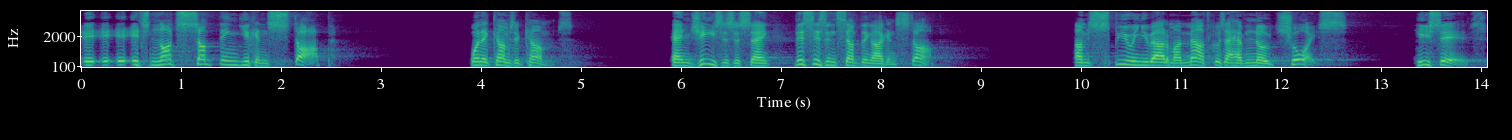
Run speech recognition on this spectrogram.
It's not something you can stop. When it comes, it comes. And Jesus is saying, This isn't something I can stop. I'm spewing you out of my mouth because I have no choice. He says,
